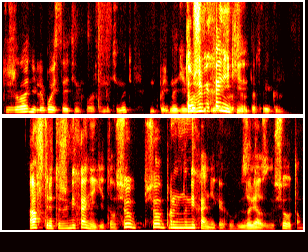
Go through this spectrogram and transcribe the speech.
при желании любой сеттинг можно натянуть на 99% Там же механики. игр. Австрия это же механики. Там все, все про на механиках завязано. Все там.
